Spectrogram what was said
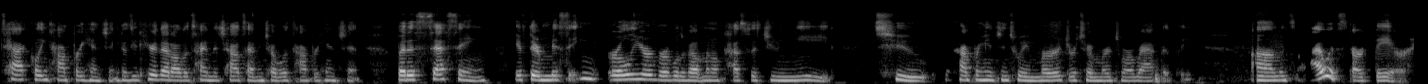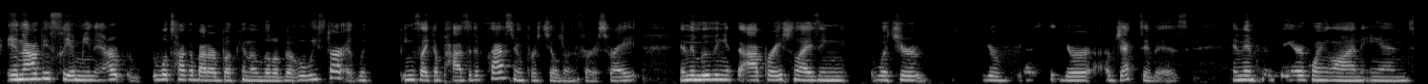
tackling comprehension, because you hear that all the time, the child's having trouble with comprehension, but assessing if they're missing earlier verbal developmental cusps that you need to comprehension to emerge or to emerge more rapidly. Um, and so I would start there. And obviously, I mean, our, we'll talk about our book in a little bit, but we start with things like a positive classroom for children first, right? And then moving into operationalizing what your your your objective is, and then from there going on and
